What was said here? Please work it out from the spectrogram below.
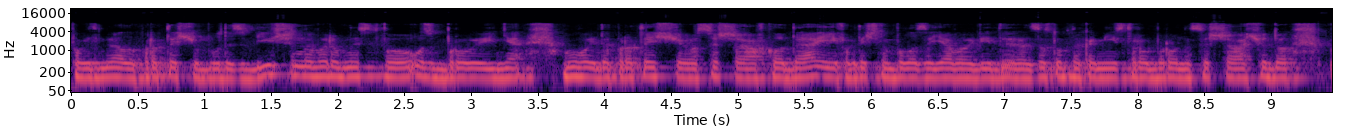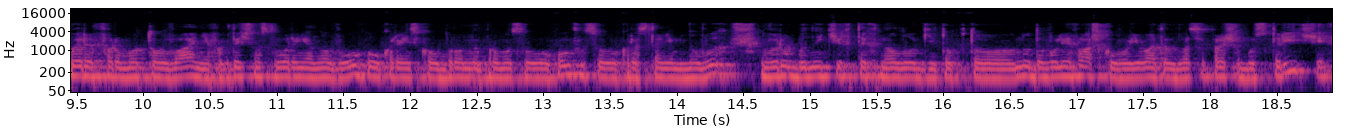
повідомляли про те, що буде збільшено виробництво озброєння. Мова йде про те, що США вкладає, і фактично була заява від е, заступника міністра оборони США щодо переформатування, фактично створення нового українського оборонно-промислового комплексу використанням нових виробничих технологій. Тобто, ну доволі важко воювати в 21 сторіччі,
